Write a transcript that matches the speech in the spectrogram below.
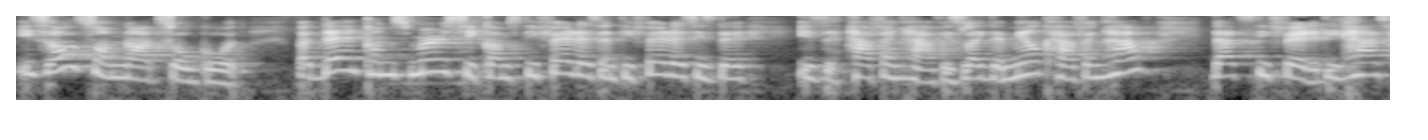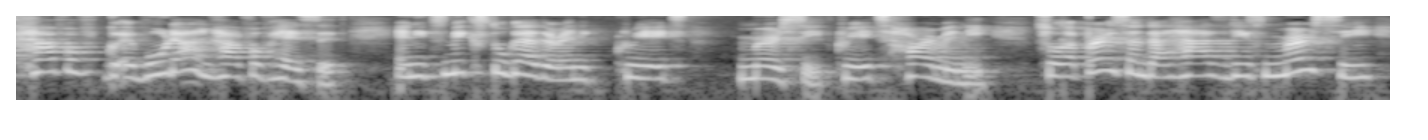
is also not so good but then comes mercy, comes Tiferes, and Tiferes is the is half and half. It's like the milk half and half. That's Tiferet. It has half of Gebura and half of Hesed. And it's mixed together and it creates mercy, it creates harmony. So a person that has this mercy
